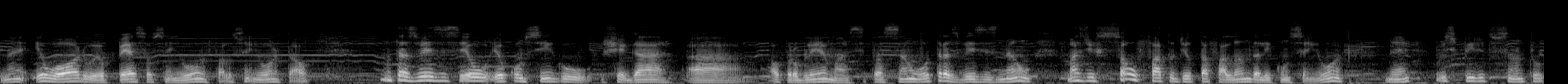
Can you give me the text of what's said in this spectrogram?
né, eu oro, eu peço ao Senhor, falo Senhor, tal. Muitas vezes eu, eu consigo chegar a, ao problema, à situação, outras vezes não, mas de só o fato de eu estar falando ali com o Senhor, né, o Espírito Santo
